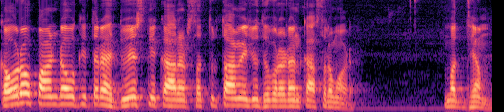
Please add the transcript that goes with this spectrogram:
कौरव पांडवों की तरह द्वेष के कारण शत्रुता में युद्ध वर्णन का श्रवण मध्यम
